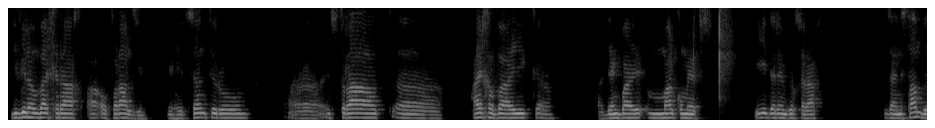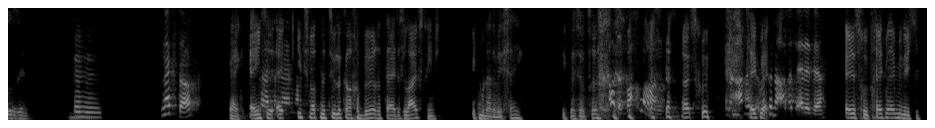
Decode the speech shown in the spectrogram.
die willen wij graag uh, overal zien. In het centrum, uh, in straat, eigen wijk. denk bij Malcolm X. Iedereen wil graag zijn standbeeld zien. Mm -hmm. Next up, Kijk, eentje, iets wat natuurlijk kan gebeuren tijdens livestreams. Ik moet naar de wc. Ik ben zo terug. Oh, dat mag gewoon. dat is goed. We kunnen alles, we kunnen alles editen. Is goed, geef me één minuutje.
